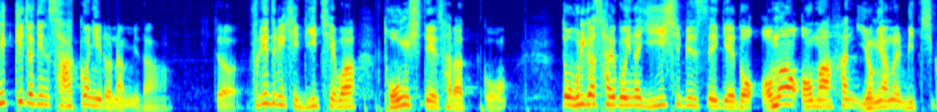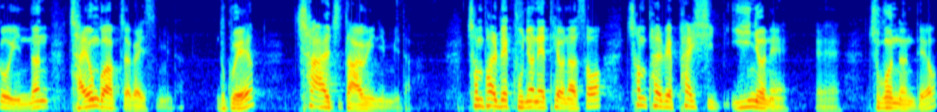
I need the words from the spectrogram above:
획기적인 사건이 일어납니다. 저 프리드리히 니체와 동시대에 살았고 또 우리가 살고 있는 21세기에도 어마어마한 영향을 미치고 있는 자연과학자가 있습니다. 누구예요? 찰즈 다윈입니다. 1809년에 태어나서 1882년에 예, 죽었는데요.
